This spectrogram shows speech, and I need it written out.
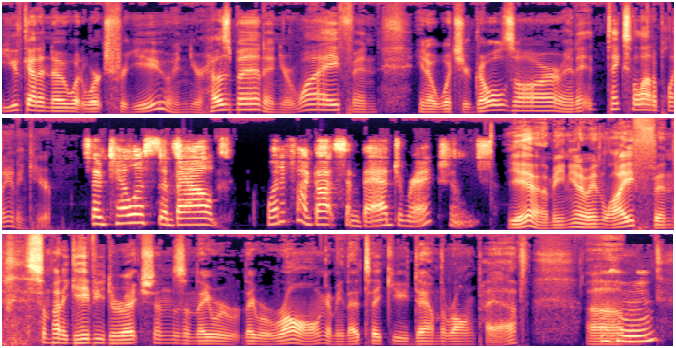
you've got to know what works for you and your husband and your wife and you know what your goals are and it takes a lot of planning here so tell us about what if I got some bad directions? Yeah, I mean, you know, in life, and somebody gave you directions and they were they were wrong. I mean, that'd take you down the wrong path. Um, mm-hmm.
